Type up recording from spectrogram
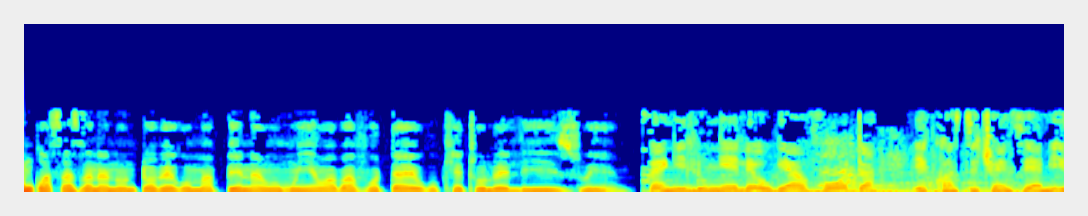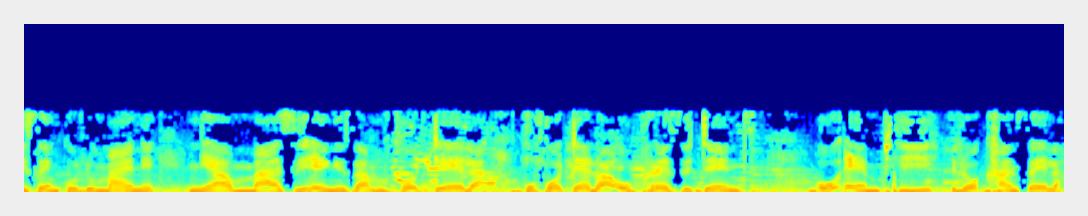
unkosazana nontobeko mabhena ngomunye wabavotayo kukhetho lwelizwe. Sengilungele ukuyavota. I-constituency yami isenkulumane. Ngiyamazi engizamvotela. Kuvotelwa upresident u-MP lo councillor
